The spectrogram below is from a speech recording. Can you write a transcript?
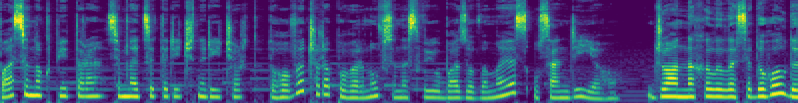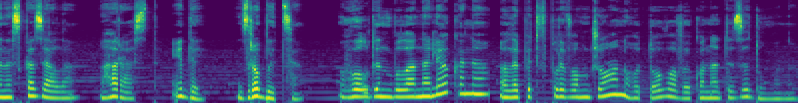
Пасинок Пітера, 17-річний Річард, того вечора повернувся на свою базу ВМС у Сан-Дієго. Джоан нахилилася до Голден і сказала: Гаразд, іди, зроби це. Голден була налякана, але під впливом Джоан готова виконати задумане.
